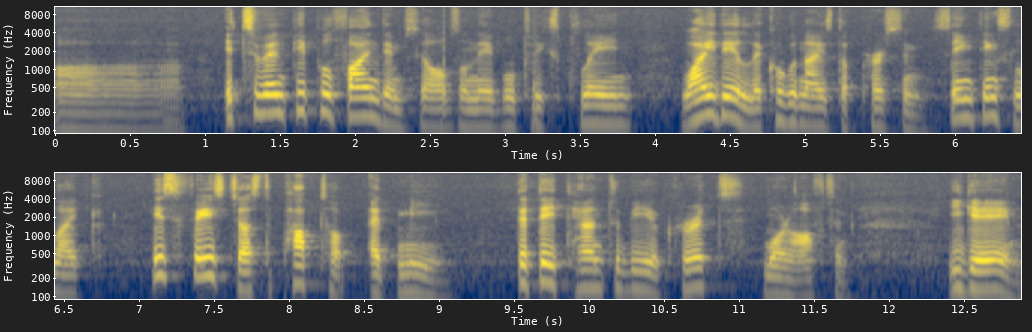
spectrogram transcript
어, it's when people find themselves unable to explain why they recognize the person, saying things like his face just popped up at me, that they tend to be accurate more often. 이게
